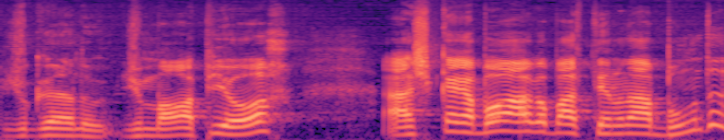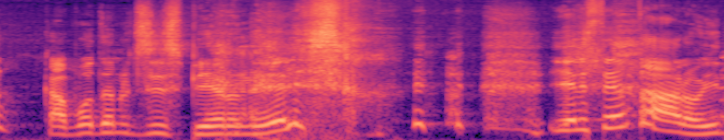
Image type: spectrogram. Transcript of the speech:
jogando de mal a pior, Acho que acabou a água batendo na bunda, acabou dando desespero neles. e eles tentaram. E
